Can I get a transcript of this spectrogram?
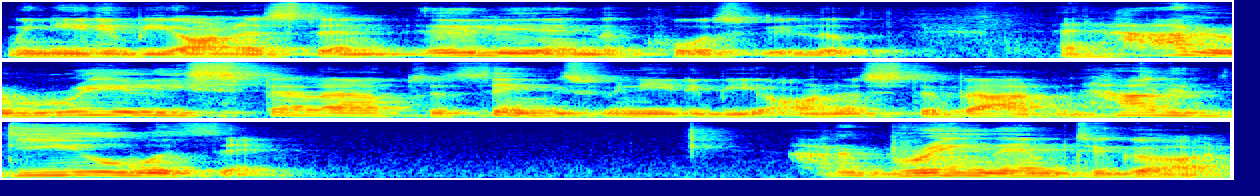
we need to be honest, and earlier in the course, we looked at how to really spell out the things we need to be honest about and how to deal with them, how to bring them to God.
